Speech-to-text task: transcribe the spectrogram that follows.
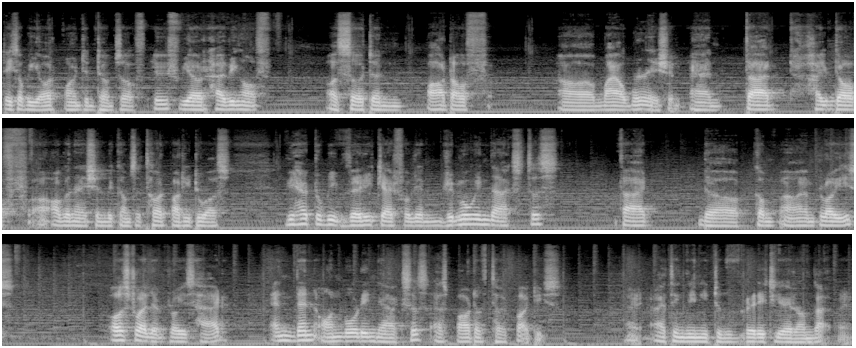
take up your point in terms of if we are having off a certain part of uh, my organization and that hyped off uh, organization becomes a third party to us we have to be very careful in removing the access that the uh, employees erstwhile employees had and then onboarding the access as part of third parties i think we need to be very clear on that right?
